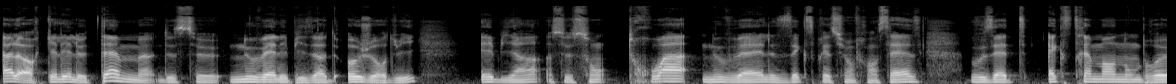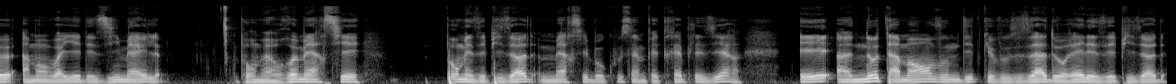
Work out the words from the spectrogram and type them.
Alors, quel est le thème de ce nouvel épisode aujourd'hui? Eh bien, ce sont trois nouvelles expressions françaises. Vous êtes extrêmement nombreux à m'envoyer des emails pour me remercier pour mes épisodes. Merci beaucoup, ça me fait très plaisir. Et euh, notamment, vous me dites que vous adorez les épisodes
